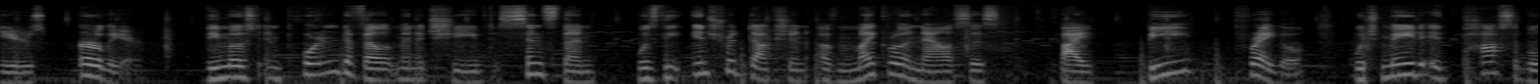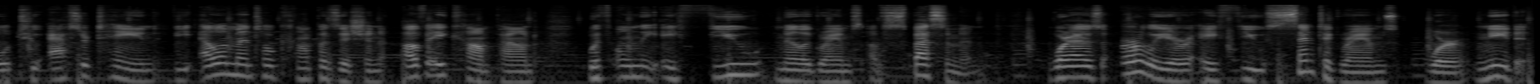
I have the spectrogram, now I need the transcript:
years earlier. The most important development achieved since then was the introduction of microanalysis by B. Pregl, which made it possible to ascertain the elemental composition of a compound with only a few milligrams of specimen, whereas earlier a few centigrams were needed.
